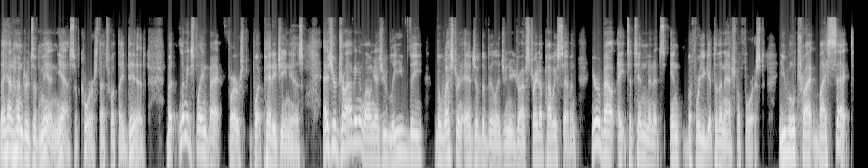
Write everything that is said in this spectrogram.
They had hundreds of men. Yes, of course, that's what they did. But let me explain back first what Jean is. As you're driving along, as you leave the, the western edge of the village and you drive straight up Highway 7, you're about eight to 10 minutes in before you get to the National Forest. You will try bisect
